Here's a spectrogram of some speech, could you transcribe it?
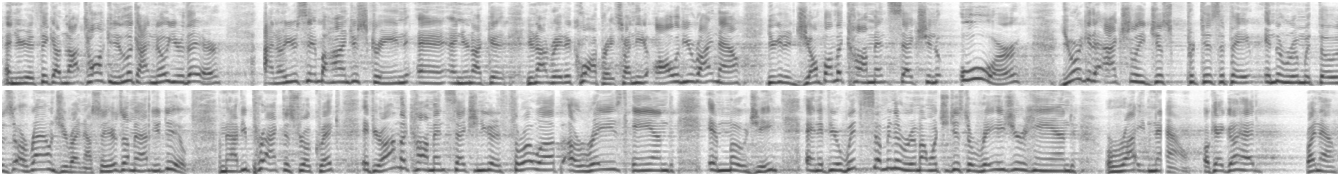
and you're gonna think I'm not talking to you. Look, I know you're there. I know you're sitting behind your screen and, and you're, not good, you're not ready to cooperate. So I need all of you right now. You're gonna jump on the comment section or you're gonna actually just participate in the room with those around you right now. So here's what I'm gonna have you do I'm gonna have you practice real quick. If you're on the comment section, you're gonna throw up a raised hand emoji. And if you're with someone in the room, I want you just to raise your hand right now. Okay, go ahead, right now.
